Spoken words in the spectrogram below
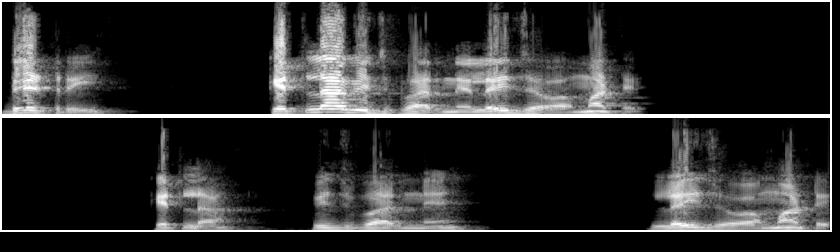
બેટરી કેટલા વીજભારને લઈ જવા માટે? કેટલા વીજભારને લઈ જવા માટે?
